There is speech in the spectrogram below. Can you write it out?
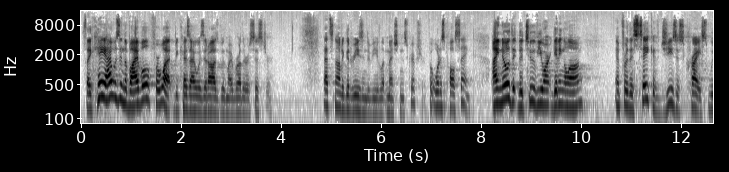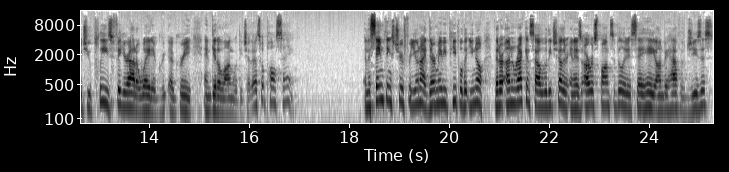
It's like, hey, I was in the Bible for what? Because I was at odds with my brother or sister. That's not a good reason to be mentioned in Scripture. But what is Paul saying? I know that the two of you aren't getting along, and for the sake of Jesus Christ, would you please figure out a way to agree and get along with each other? That's what Paul's saying. And the same thing's true for you and I. There may be people that you know that are unreconciled with each other, and it is our responsibility to say, hey, on behalf of Jesus,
